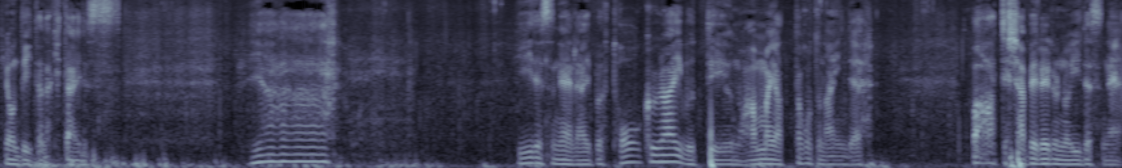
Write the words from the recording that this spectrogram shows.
読んでいただきたいです。いやいいですねライブ。トークライブっていうのあんまやったことないんでバーって喋れるのいいですね。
